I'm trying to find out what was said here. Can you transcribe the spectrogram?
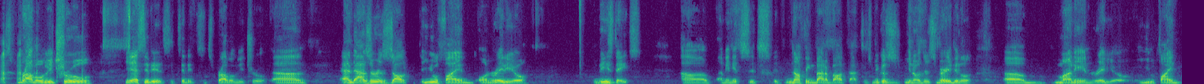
it's probably true. Yes, it is. It's it's, it's probably true. Um, and as a result, you'll find on radio these days. Uh, I mean, it's it's it, nothing bad about that. It's because you know there's very little um, money in radio. You find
